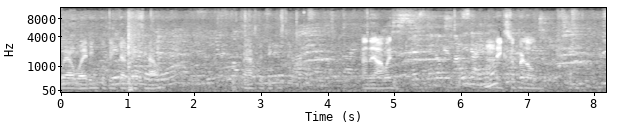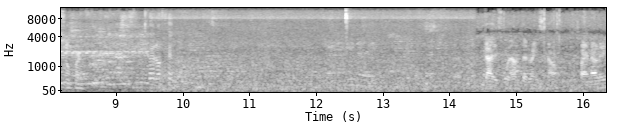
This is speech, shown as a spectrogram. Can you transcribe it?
We are waiting to pick the rings now. I have the ticket. And they always take super long. Super. Guys, we have the rings now. Finally.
